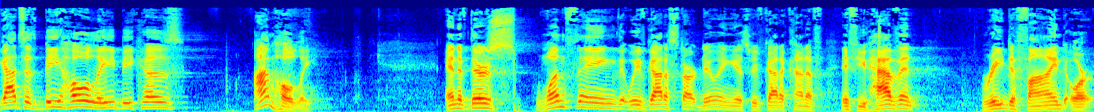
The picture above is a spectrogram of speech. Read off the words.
God says, Be holy because I'm holy. And if there's one thing that we've got to start doing is we've got to kind of, if you haven't redefined or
